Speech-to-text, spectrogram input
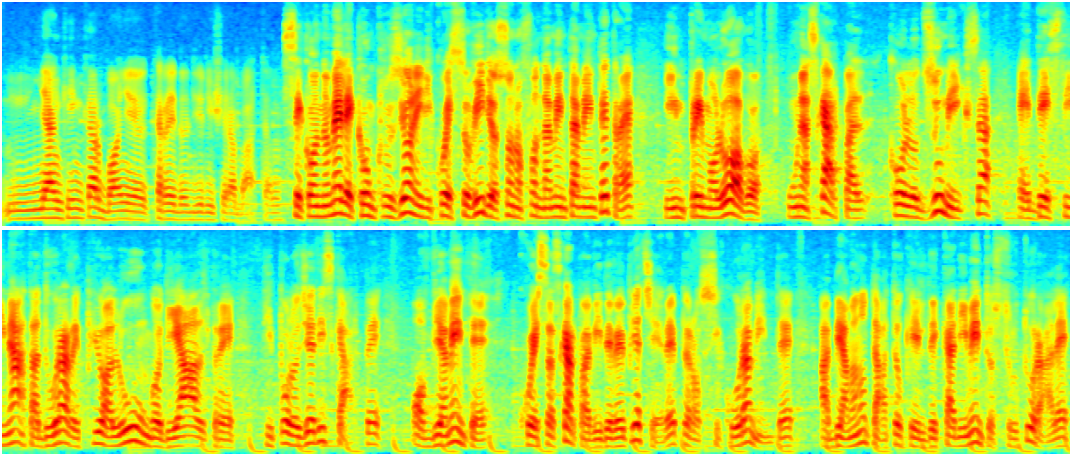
neanche in carbonio credo di riuscire a batterlo. Secondo me le conclusioni di questo video sono fondamentalmente tre. In primo luogo una scarpa con lo Zoom X è destinata a durare più a lungo di altre tipologie di scarpe. Ovviamente questa scarpa vi deve piacere, però sicuramente abbiamo notato che il decadimento strutturale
